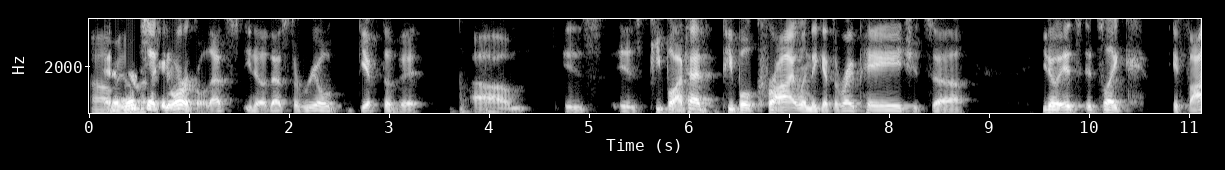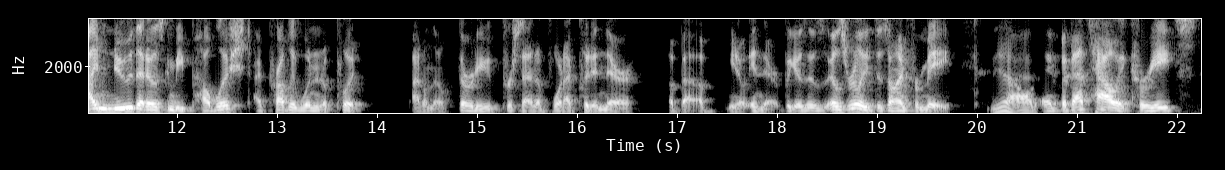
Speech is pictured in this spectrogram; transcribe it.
Oh, and it works like an oracle. That's you know that's the real gift of it. Um, is is people I've had people cry when they get the right page. It's uh, you know, it's it's like if I knew that it was going to be published, I probably wouldn't have put I don't know thirty percent of what I put in there about you know in there because it was, it was really designed for me. Yeah, um, and, but that's how it creates.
